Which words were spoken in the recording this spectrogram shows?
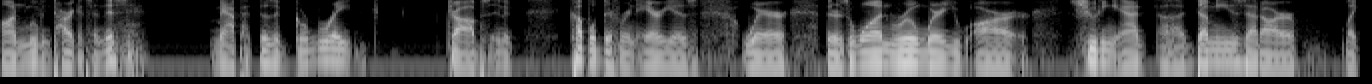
on moving targets. And this map does a great jobs in a couple different areas where there's one room where you are shooting at uh, dummies that are like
